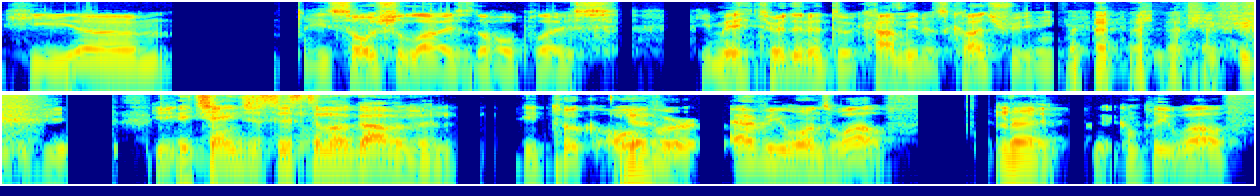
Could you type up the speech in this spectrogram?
he um he socialized the whole place. He made turned it into a communist country. If you if you- he changed the system of government. he took Yeah. over everyone's wealth. Right. complete wealth.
